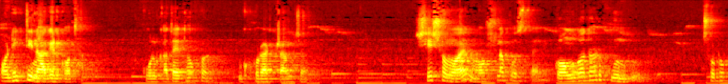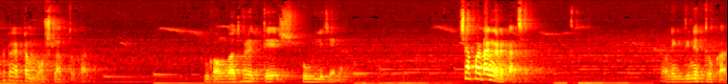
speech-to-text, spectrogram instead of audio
অনেকদিন আগের কথা। কলকাতায় তখন ঘোড়ার ট্রাম চলে। সে সময় মশলা পোস্তায় গঙ্গাধর কুণ্ডু, ছোটোখাটো একটা মশলার দোকান। গঙ্গাধরের দেশ হুগলি জেলা, চাপাডাঙ্গার কাছে। অনেক দিনের দোকান।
